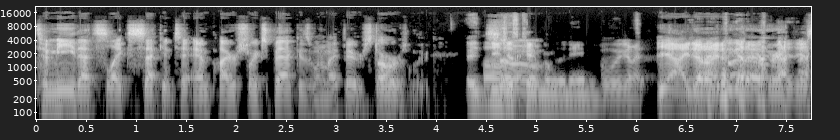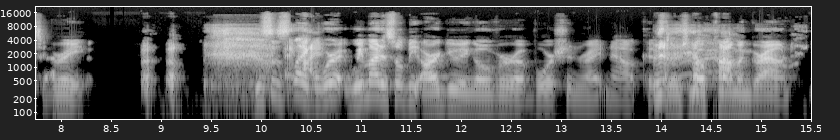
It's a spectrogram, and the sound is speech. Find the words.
to me, that's like second to Empire Strikes Back is one of my favorite Star Wars movies. It- you just can't remember the name But we're gonna Yeah, I know. gotta, I know. we gotta agree to disagree. This is like I- we're we might as well be arguing over abortion right now because there's no common ground.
